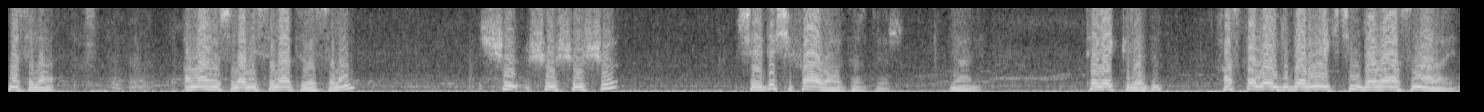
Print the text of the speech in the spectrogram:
Mesela Allah Resulü Aleyhisselatü Vesselam şu şu şu şu şeyde şifa vardır diyor. Yani tevekkül edin. Hastalığı gidermek için devasını arayın.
